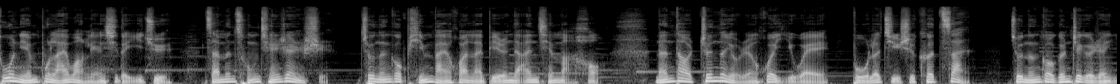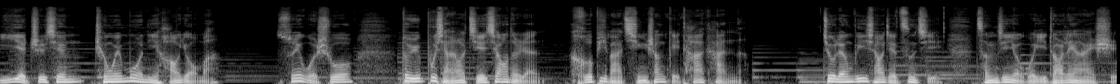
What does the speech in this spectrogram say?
多年不来往联系的一句“咱们从前认识”？就能够平白换来别人的鞍前马后？难道真的有人会以为补了几十颗赞，就能够跟这个人一夜之间成为莫逆好友吗？所以我说，对于不想要结交的人，何必把情商给他看呢？就连 V 小姐自己曾经有过一段恋爱时，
